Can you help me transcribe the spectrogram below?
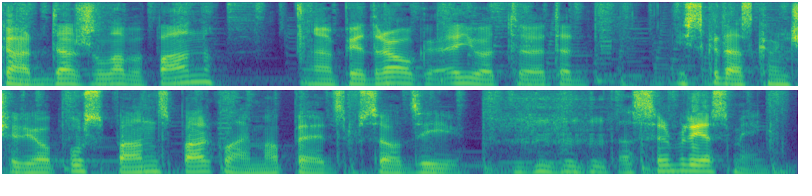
kādu dažu labu pannu, uh, pie drauga ejot, uh, tad izskatās, ka viņš ir jau pusi pannas pārklājuma apēdis pa savu dzīvi. Tas ir briesmīgi.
